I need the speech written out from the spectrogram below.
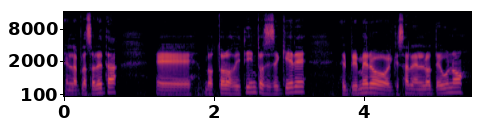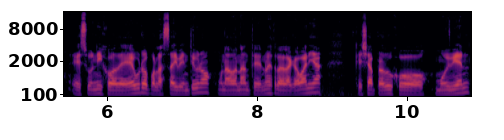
en, la plazoleta, eh, dos toros distintos si se quiere. El primero, el que sale en el lote 1, es un hijo de Euro por la 621, una donante nuestra de la cabaña, que ya produjo muy bien.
